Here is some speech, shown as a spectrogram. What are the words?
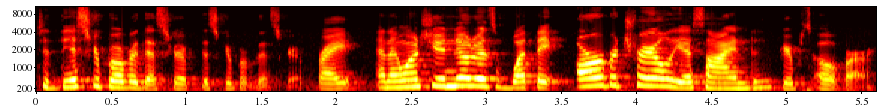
to this group over this group, this group over this group, right? And I want you to notice what they arbitrarily assigned groups over.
